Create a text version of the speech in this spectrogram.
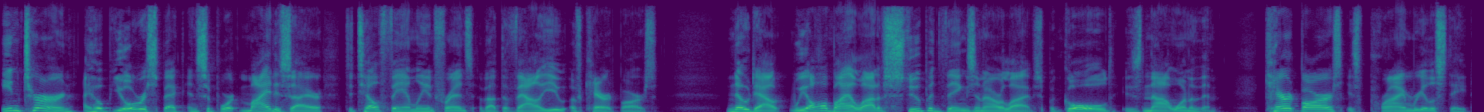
In turn, I hope you'll respect and support my desire to tell family and friends about the value of Karatbars. No doubt, we all buy a lot of stupid things in our lives, but gold is not one of them. Karatbars is prime real estate.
